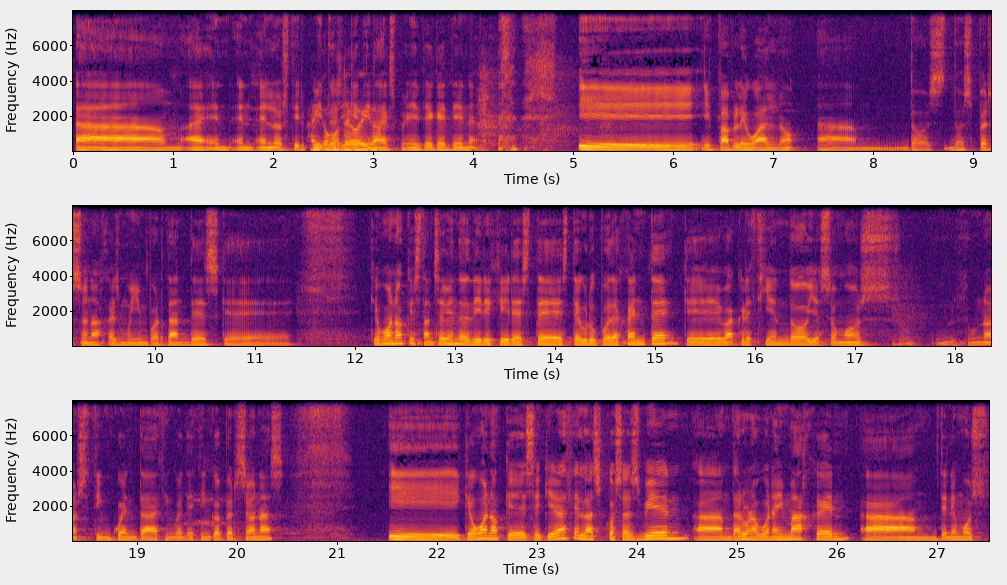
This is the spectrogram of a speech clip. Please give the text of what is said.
en, en, los circuitos y que tiene la experiencia que tiene. y, y, Pablo igual, ¿no? dos, dos, personajes muy importantes que, que, bueno, que están sabiendo dirigir este, este grupo de gente que va creciendo, ya somos unos 50, 55 personas y que bueno, que se quiere hacer las cosas bien, dar una buena imagen, tenemos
